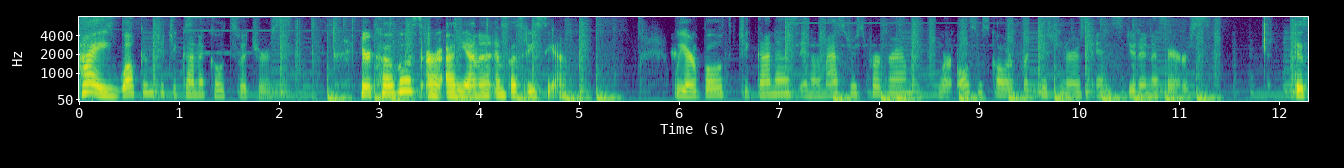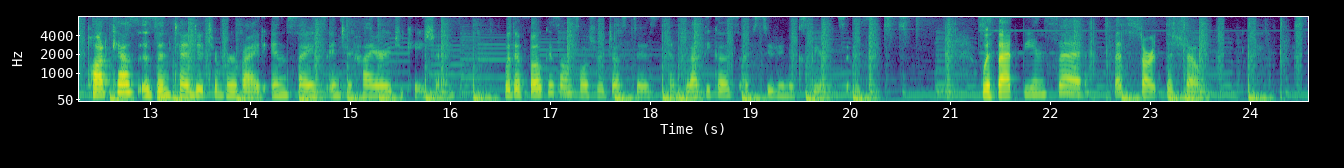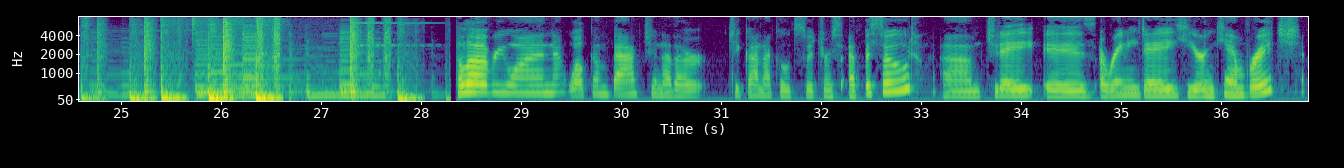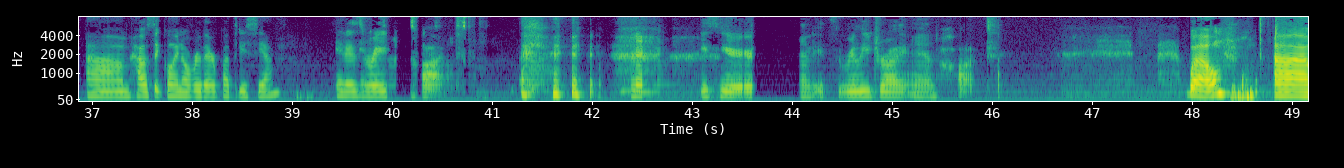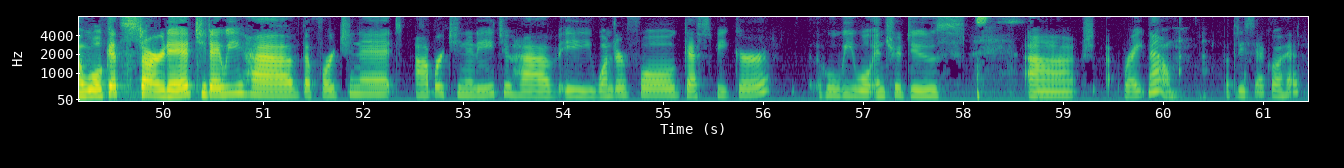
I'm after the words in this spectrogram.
Hi, welcome to Chicana Code Switchers. Your co hosts are Ariana and Patricia. We are both Chicanas in our master's program. We're also scholar practitioners in student affairs. This podcast is intended to provide insights into higher education with a focus on social justice and pláticas of student experiences. With that being said, let's start the show. Hello, everyone. Welcome back to another Chicana Code Switchers episode. Um, today is a rainy day here in Cambridge. Um, how's it going over there, Patricia? It is really hot. He's here, and it's really dry and hot. Well, uh, we'll get started. Today, we have the fortunate opportunity to have a wonderful guest speaker who we will introduce uh, right now. Patricia, go ahead.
